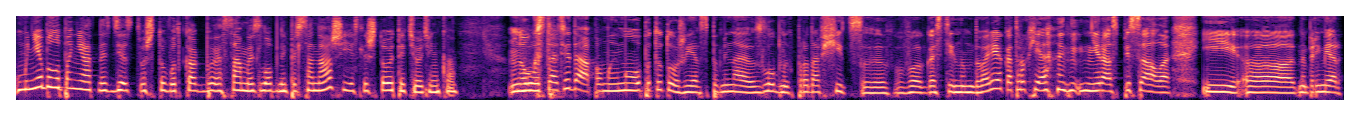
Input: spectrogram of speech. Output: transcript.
мне было понятно с детства, что вот как бы самый злобный персонаж, если что, это тетенька. Ну, вот. кстати, да, по моему опыту тоже я вспоминаю злобных продавщиц э, в гостином дворе, которых я не раз писала. И, э, например,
